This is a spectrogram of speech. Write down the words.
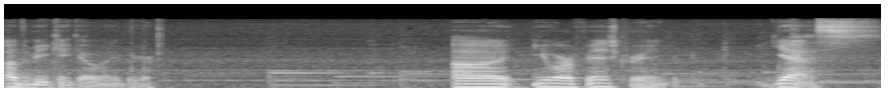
Oh, the B can't go any bigger. Uh, you are finished creating. Yes.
